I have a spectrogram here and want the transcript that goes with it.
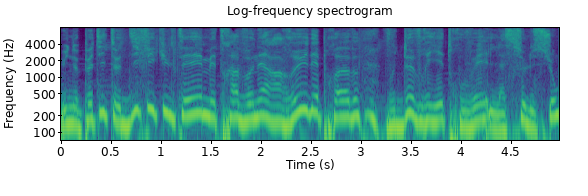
une petite difficulté mettra vos nerfs à rude épreuve. Vous devriez trouver la solution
